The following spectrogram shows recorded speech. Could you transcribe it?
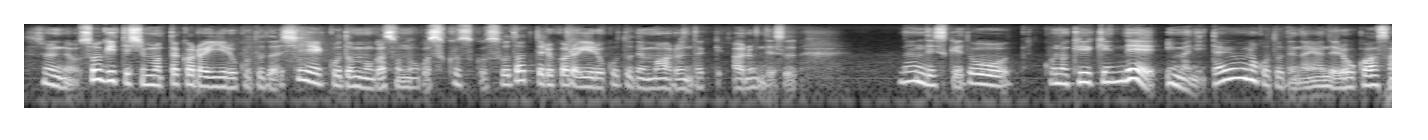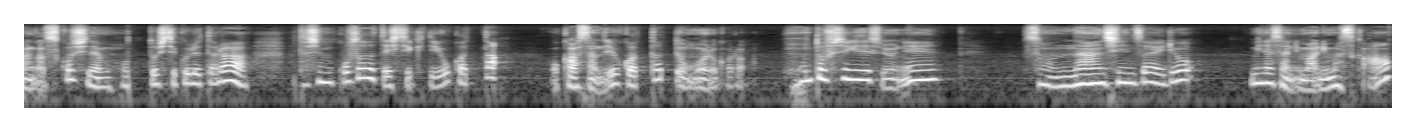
そういうのを過ぎてしまったから言えることだし子供がその後すくすく育ってるから言えることでもあるんだけあるんです。なんですけどこの経験で今似たようなことで悩んでるお母さんが少しでもほっとしてくれたら私も子育てしてきてよかったお母さんでよかったって思えるから本当不思議ですよね。そんな安心材料皆さんにもありますか？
